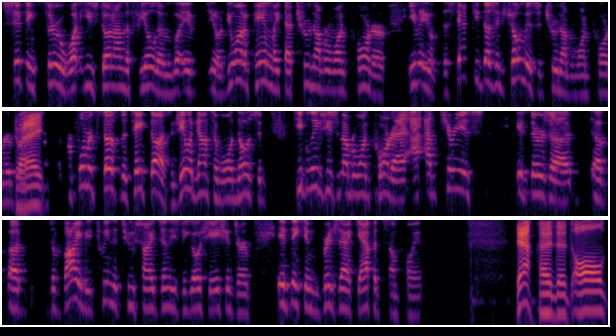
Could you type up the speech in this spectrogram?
sifting through what he's done on the field and what if you know do you want to pay him like that true number one corner even if the stat sheet doesn't show him as a true number one corner but right. performance does the tape does and Jaylon Johnson will knows that he believes he's the number one corner I, am curious if there's a, a, a divide between the two sides in these negotiations or if they can bridge that gap at some point. Yeah, uh, it's all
